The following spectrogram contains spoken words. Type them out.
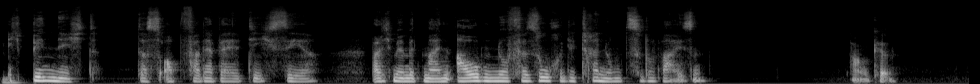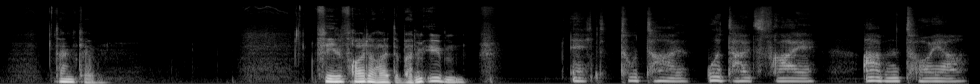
Hm. Ich bin nicht das Opfer der Welt, die ich sehe, weil ich mir mit meinen Augen nur versuche, die Trennung zu beweisen. Danke. Danke. Viel Freude heute beim Üben. Echt, total, urteilsfrei, Abenteuer,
